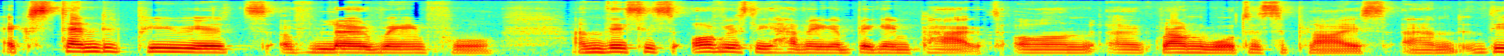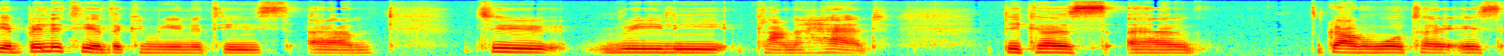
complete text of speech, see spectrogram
extended periods of low rainfall. And this is obviously having a big impact on uh, groundwater supplies and the ability of the communities um, to really plan ahead because uh, groundwater is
